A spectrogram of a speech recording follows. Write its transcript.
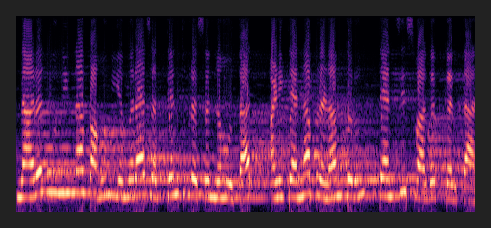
नारद मुनींना पाहून यमराज अत्यंत प्रसन्न होतात आणि त्यांना प्रणाम करून त्यांचे स्वागत करतात.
